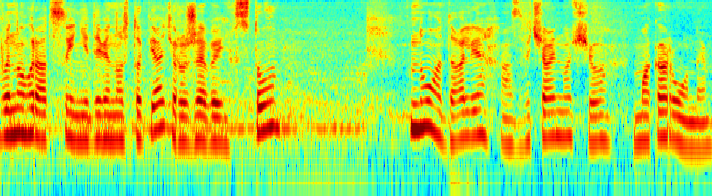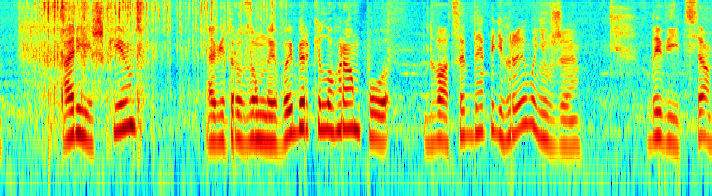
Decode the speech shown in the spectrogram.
Виноград синій 95, рожевий 100. Ну а далі, звичайно, що макарони. Орішки. Від розумний вибір кілограм по 29 гривень вже. Дивіться.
